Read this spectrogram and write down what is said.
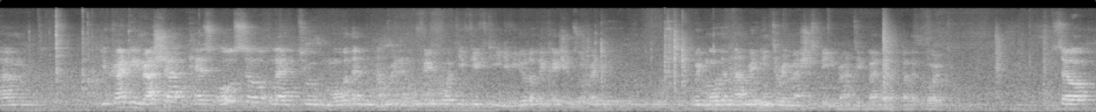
Um, Ukraine in Russia has also led to more than 140, 50 individual applications already, with more than 100 interim measures being granted by the, by the court. So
